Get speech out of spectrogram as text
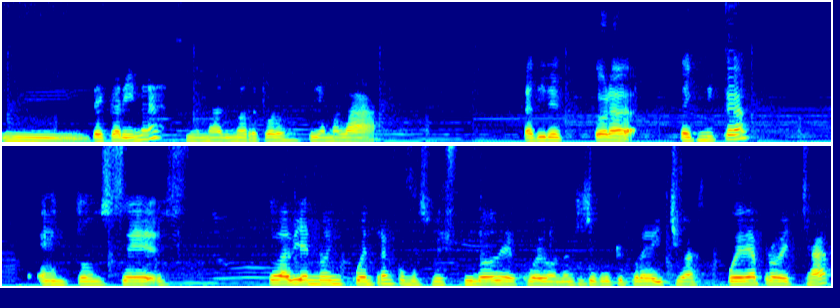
mm, de Karina, si mal no recuerdo se llama la, la directora técnica. Entonces, todavía no encuentran como su estilo de juego, ¿no? Entonces yo creo que por ahí Chivas puede aprovechar.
